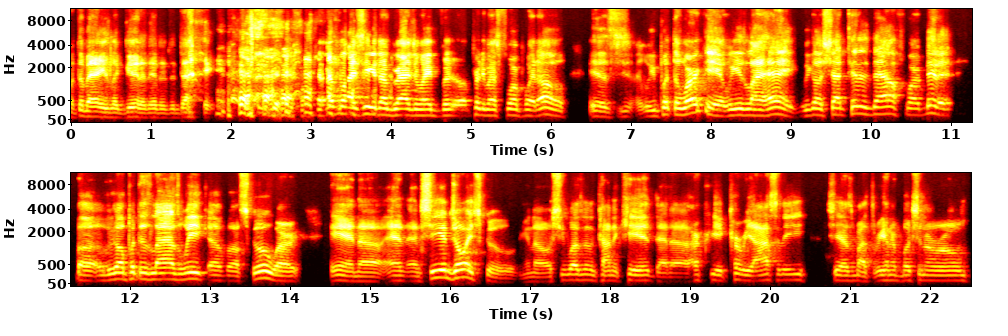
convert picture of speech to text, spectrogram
but the A's look good at the end of the day. That's why she ended up graduating pretty much 4.0 is we put the work in. We was like, hey, we're gonna shut tennis down for a minute, but we're gonna put this last week of uh, schoolwork and uh, and and she enjoyed school. You know, she wasn't the kind of kid that uh, her curiosity She has about 300 books in her room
